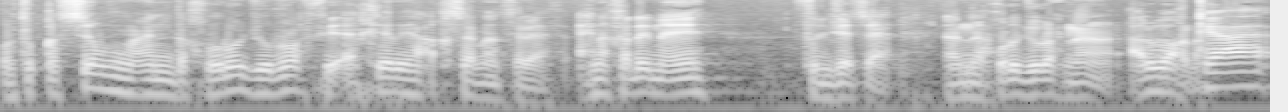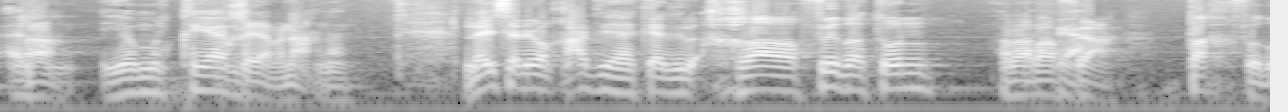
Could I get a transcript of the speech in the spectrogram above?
وتقسمهم عند خروج الروح في آخرها أقساما ثلاثة. إحنا خلينا إيه؟ في الجزاء لأن الخروج رحنا الواقعة آه. يوم القيامة القيامة نعم. ليس لوقعتها كاذبة خافضة رافعة. رافعة تخفض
